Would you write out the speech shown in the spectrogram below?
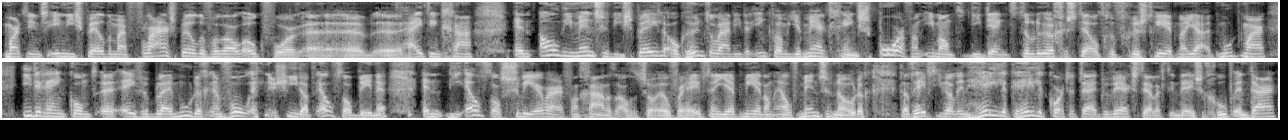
Martins Indy speelde, maar Vlaar speelde vooral ook voor uh, uh, Heitinga. En al die mensen die spelen, ook Huntelaar die erin kwam, je merkt geen spoor van iemand die denkt teleurgesteld, gefrustreerd. Nou ja, het moet maar. Iedereen komt even blijmoedig en vol energie dat elftal binnen. En die elftalsfeer, waar Van Gaal het altijd zo over heeft, en je hebt meer dan elf mensen nodig, dat heeft hij wel in hele, hele korte tijd bewerkstelligd in deze groep. En daar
